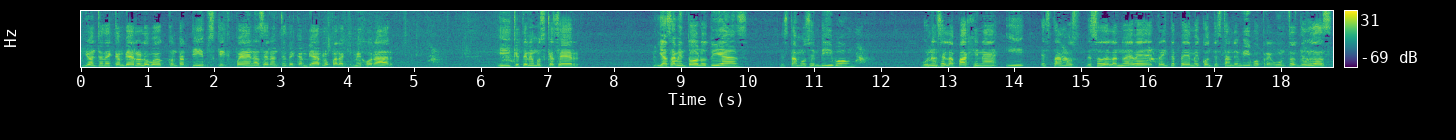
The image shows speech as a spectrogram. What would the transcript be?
Yo antes de cambiarlo les voy a contar tips que pueden hacer antes de cambiarlo para mejorar. Y qué tenemos que hacer. Ya saben, todos los días estamos en vivo únanse a la página y estamos de eso de las 9.30 pm contestando en vivo preguntas, dudas,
